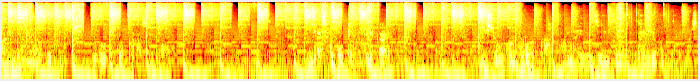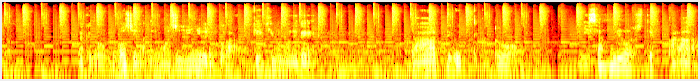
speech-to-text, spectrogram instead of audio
ァインダーの動きとかそのデスクトップの切り替え、ミッションコントロールか、あの辺は全然大丈夫になりました。だけど、文字がね、文字入力が激重で、バーって打っていくと、2、3秒してから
